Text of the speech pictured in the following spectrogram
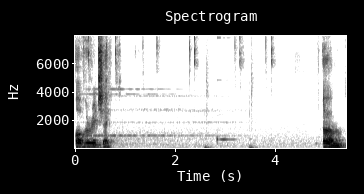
Over reject. Um,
